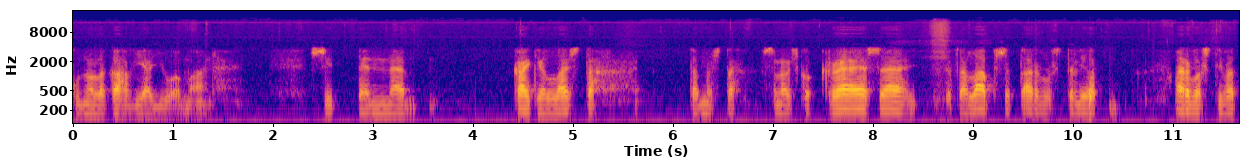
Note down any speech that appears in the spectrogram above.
kunnolla kahvia juomaan. Sitten äh, kaikenlaista tämmöistä, sanoisiko krääsää, jota lapset arvostelivat, arvostivat.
